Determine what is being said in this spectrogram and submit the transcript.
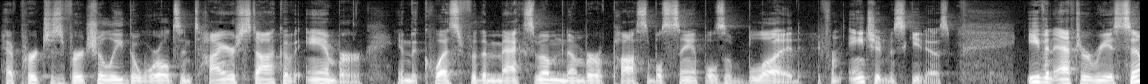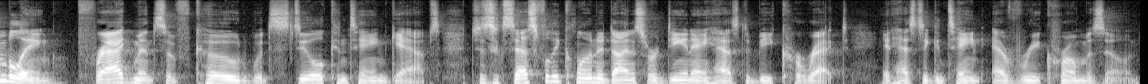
have purchased virtually the world's entire stock of amber in the quest for the maximum number of possible samples of blood from ancient mosquitoes. Even after reassembling, fragments of code would still contain gaps. To successfully clone a dinosaur, DNA has to be correct. It has to contain every chromosome.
